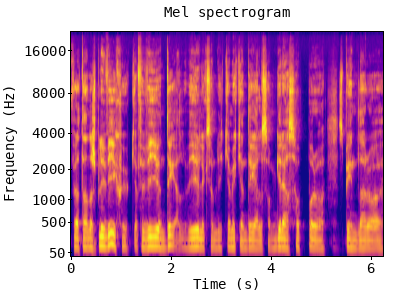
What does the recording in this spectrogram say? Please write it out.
för att annars blir vi sjuka, för vi är ju en del. Vi är ju liksom lika mycket en del som gräshoppor och spindlar och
